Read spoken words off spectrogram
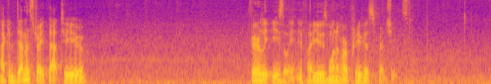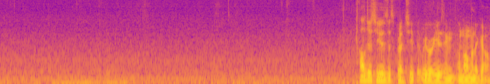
I can demonstrate that to you fairly easily if I use one of our previous spreadsheets. I'll just use the spreadsheet that we were using a moment ago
